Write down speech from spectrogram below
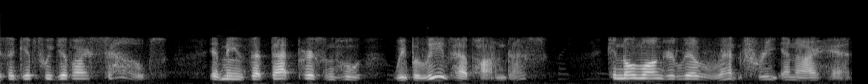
is a gift we give ourselves. It means that that person who we believe have harmed us can no longer live rent free in our head.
